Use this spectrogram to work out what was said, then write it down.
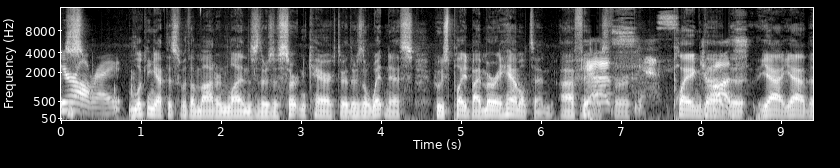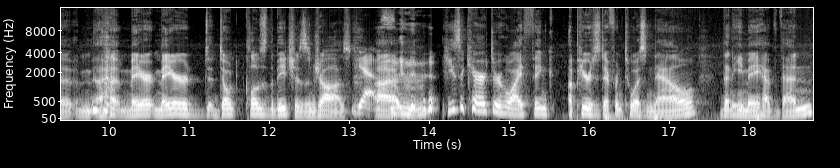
You're all right. Looking at this with a modern lens, there's a certain character. There's a witness who's played by Murray Hamilton, uh, famous Yes. for playing the, Jaws. the yeah yeah the uh, mayor mayor d- don't close the beaches in Jaws. Yes. Uh, he's a character who I think appears different to us now than he may have then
